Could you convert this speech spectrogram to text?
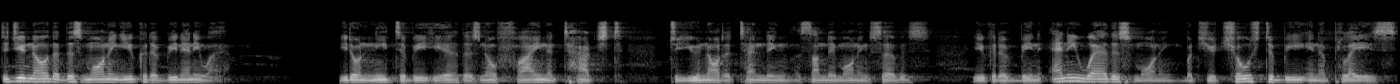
Did you know that this morning you could have been anywhere? You don't need to be here. There's no fine attached to you not attending the Sunday morning service. You could have been anywhere this morning, but you chose to be in a place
